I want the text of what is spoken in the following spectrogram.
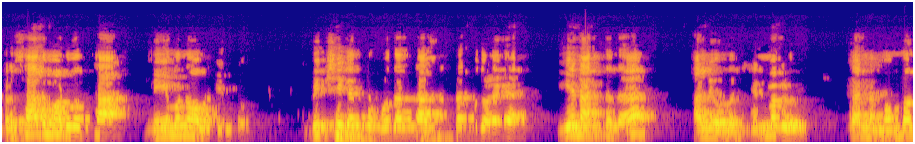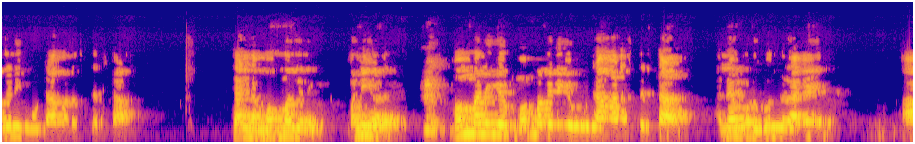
ಪ್ರಸಾದ ಮಾಡುವಂತ ನಿಯಮನು ಅವ್ರಿಗಿತ್ತು ಭಿಕ್ಷೆಗಂತ ಹೋದಂತ ಸಂದರ್ಭದೊಳಗೆ ಏನಾಗ್ತದ? ಅಲ್ಲಿ ಒಬ್ಬ ಹೆಣ್ಮಗಳು ತನ್ನ ಮೊಮ್ಮಗನಿಗೆ ಊಟ ಮಾಡಿಸ್ತಿರ್ತಾಳ ತನ್ನ ಮೊಮ್ಮಗನಿಗೆ ಮನೆಯೊಳಗೆ, ಮೊಮ್ಮನಿಗೆ, ಮೊಮ್ಮಗನಿಗೆ ಊಟ ಮಾಡಿಸ್ತಿರ್ತಾಳ ಅಲ್ಲೇ ಮುಳುಗುಂದ್ರಾಗ ಆ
